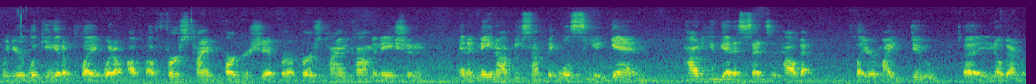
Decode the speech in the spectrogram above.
When you're looking at a play, what a, a first-time partnership or a first-time combination, and it may not be something we'll see again. How do you get a sense of how that player might do uh, in November?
